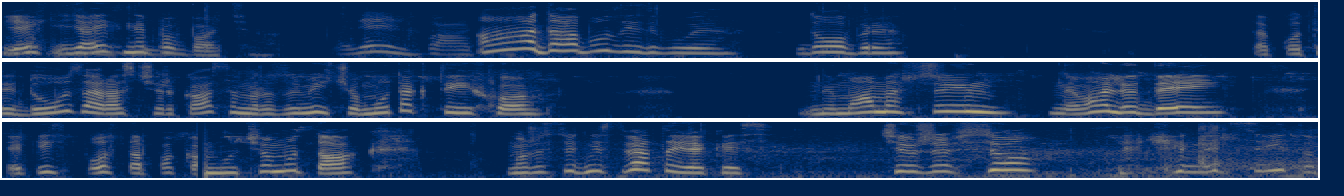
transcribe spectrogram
Я, їх- я їх не побачила. А я їх бачу. А, да, були двоє. Добре. Так от іду зараз Черкасом, розумію, чому так тихо. Нема машин, нема людей. Якийсь постапока. Ну чому так? Може сьогодні свято якесь? Чи вже все? Кінець світу.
